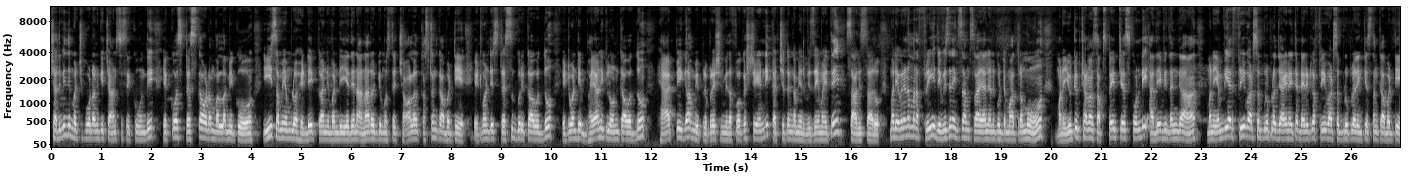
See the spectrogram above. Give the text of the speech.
చదివింది మర్చిపోవడానికి ఛాన్సెస్ ఎక్కువ ఉంది ఎక్కువ స్ట్రెస్ కావడం వల్ల మీకు ఈ సమయంలో హెడేక్ కానివ్వండి ఏదైనా అనారోగ్యం వస్తే చాలా కష్టం కాబట్టి ఎటువంటి స్ట్రెస్ గురి కావద్దు ఎటువంటి భయానికి లోన్ కావద్దు హ్యాపీగా మీ ప్రిపరేషన్ మీద ఫోకస్ చేయండి ఖచ్చితంగా మీరు విజయం అయితే సాధిస్తారు. మరి ఎవరైనా మన ఫ్రీ రివిజన్ ఎగ్జామ్స్ రాయాలి అనుకుంటే మాత్రము మన యూట్యూబ్ ఛానల్ సబ్స్క్రైబ్ చేసుకోండి అదేవిధంగా మన ఎంవీఆర్ ఫ్రీ వాట్సాప్ గ్రూప్లో జాయిన్ అయితే డైరెక్ట్గా ఫ్రీ వాట్సాప్ వాట్సాప్ గ్రూప్లో లింక్ ఇస్తాం కాబట్టి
